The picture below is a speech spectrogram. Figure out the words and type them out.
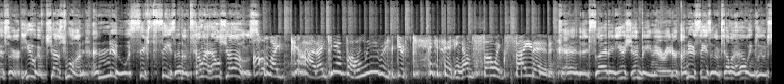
answer. You have just won a new sixth season of Telehell shows. Oh my god, I can't believe it. You're kidding. I'm so excited. And excited you should be, narrator. Season of Telehell includes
